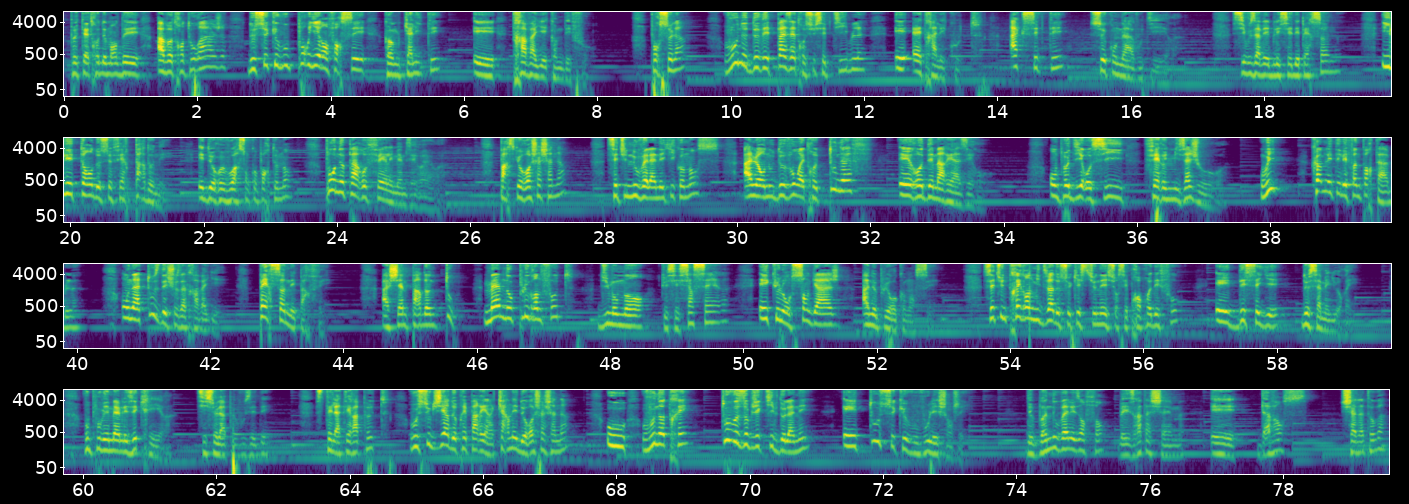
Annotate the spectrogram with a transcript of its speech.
Peut-être demander à votre entourage de ce que vous pourriez renforcer comme qualité et travailler comme défaut. Pour cela, vous ne devez pas être susceptible et être à l'écoute. Accepter ce qu'on a à vous dire. Si vous avez blessé des personnes, il est temps de se faire pardonner et de revoir son comportement pour ne pas refaire les mêmes erreurs. Parce que Rosh Hashanah, c'est une nouvelle année qui commence, alors nous devons être tout neufs et redémarrer à zéro. On peut dire aussi faire une mise à jour. Oui, comme les téléphones portables. On a tous des choses à travailler. Personne n'est parfait. Hachem pardonne tout même nos plus grandes fautes, du moment que c'est sincère et que l'on s'engage à ne plus recommencer. C'est une très grande mitzvah de se questionner sur ses propres défauts et d'essayer de s'améliorer. Vous pouvez même les écrire, si cela peut vous aider. Stella Thérapeute vous suggère de préparer un carnet de Rosh Hashanah où vous noterez tous vos objectifs de l'année et tout ce que vous voulez changer. De bonnes nouvelles les enfants Bezrat Hashem et d'avance, Shana Tova.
